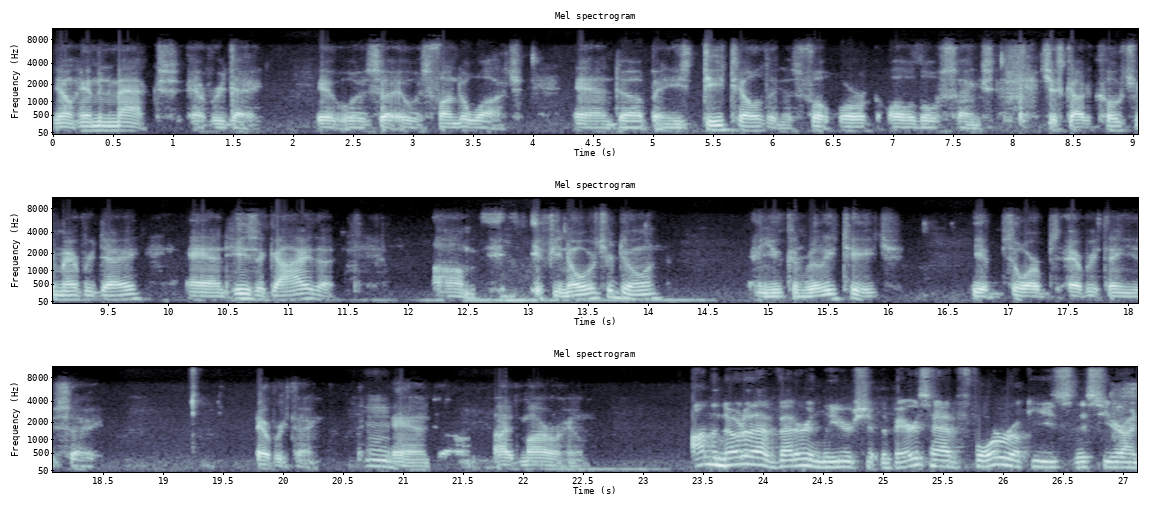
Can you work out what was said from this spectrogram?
You know, him and Maxx every day. It was uh, it was fun to watch and uh, but he's detailed in his footwork, all those things. Just got to coach him every day, and he's a guy that um, if you know what you're doing and you can really teach, he absorbs everything you say, everything. Mm. And um, I admire him. On the note of that veteran leadership, the Bears have four rookies this year on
